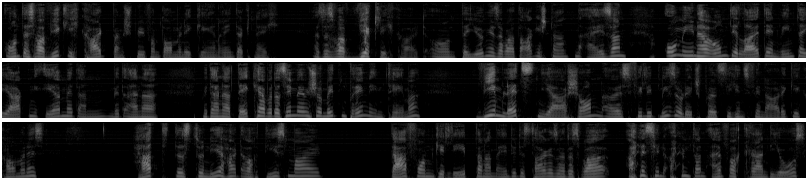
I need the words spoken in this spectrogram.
Und es war wirklich kalt beim Spiel von Dominik gegen Rinderknecht. Also es war wirklich kalt. Und der Jürgen ist aber da gestanden, eisern. Um ihn herum die Leute in Winterjacken, er mit, ein, mit, einer, mit einer Decke. Aber da sind wir eben schon mittendrin im Thema. Wie im letzten Jahr schon, als Filip Misolic plötzlich ins Finale gekommen ist, hat das Turnier halt auch diesmal davon gelebt dann am Ende des Tages und das war alles in allem dann einfach grandios,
